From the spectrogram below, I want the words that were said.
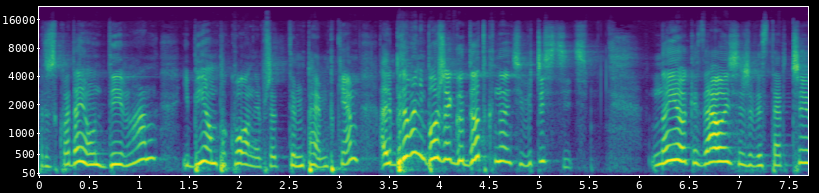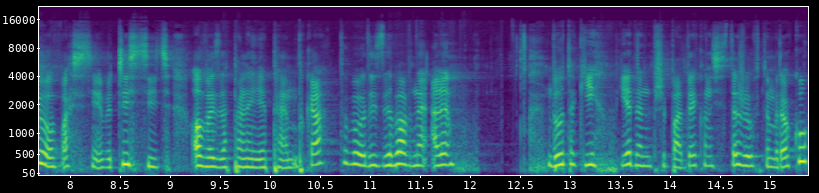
rozkładają dywan i biją pokłony przed tym pępkiem, ale broń Boże go dotknąć i wyczyścić. No i okazało się, że wystarczyło właśnie wyczyścić owe zapalenie pępka. To było dość zabawne, ale był taki jeden przypadek, on się zdarzył w tym roku,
